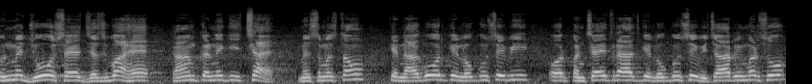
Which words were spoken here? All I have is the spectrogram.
उनमें जोश है, जज्बा है, काम करने की इच्छा है। मैं समझता हूँ कि नागौर के लोगों से भी और पंचायत राज के लोगों से विचार विमर्श हो,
